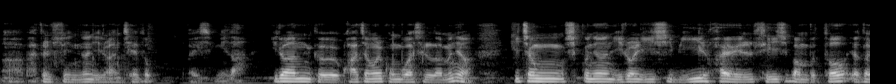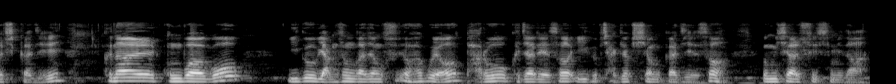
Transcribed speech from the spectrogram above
어, 받을 수 있는 이러한 제도가 있습니다. 이러한 그 과정을 공부하시려면요. 2019년 1월 22일 화요일 3시 반부터 8시까지 그날 공부하고 2급 양성 과정 수료하고요. 바로 그 자리에서 2급 자격 시험까지 해서 응시할 수 있습니다.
